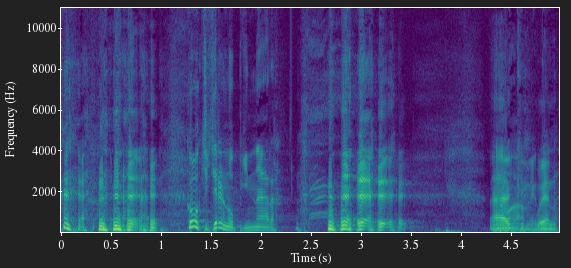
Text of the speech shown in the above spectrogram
¿Cómo que quieren opinar? Ah, No, bueno.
